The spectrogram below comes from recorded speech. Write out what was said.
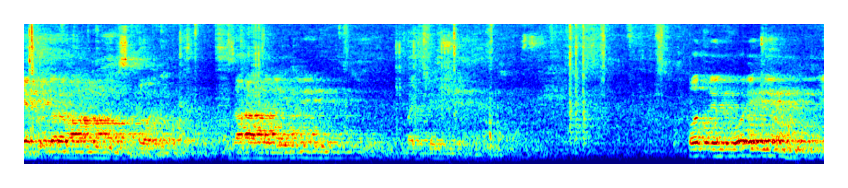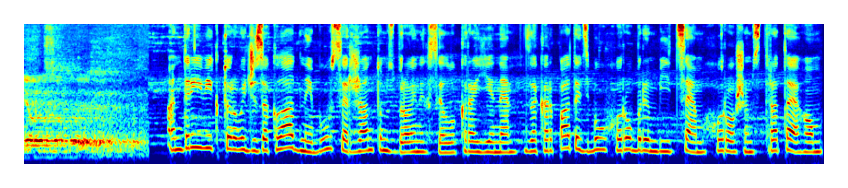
яку дарував нам Господь, заради рідної Подвиг воїнів є особливим. Андрій Вікторович Закладний був сержантом Збройних сил України. Закарпатець був хоробрим бійцем, хорошим стратегом,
